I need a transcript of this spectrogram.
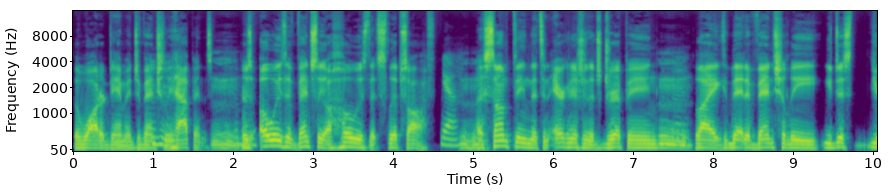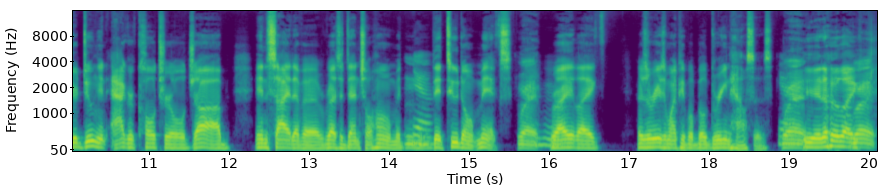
the water damage eventually Mhm. happens Mhm, there's always eventually a hose that slips off Yeah. mhm, uh, something that's an air conditioner that's dripping mhm. like that eventually you just you're doing an agricultural job inside of a residential home it, Yeah. the two don't mix Right, right like there's a reason why people build greenhouses Yeah. right, you know like right.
